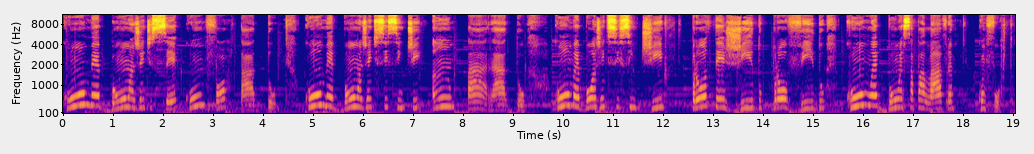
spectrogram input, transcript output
Como é bom a gente ser confortado. Como é bom a gente se sentir amparado. Como é bom a gente se sentir protegido, provido. Como é bom essa palavra conforto.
